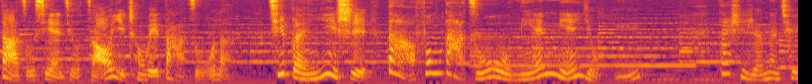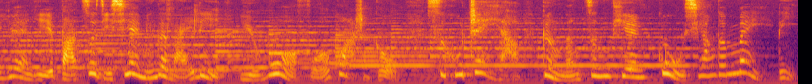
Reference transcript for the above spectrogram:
大足县就早已称为大足了，其本意是大丰大足，年年有余。但是人们却愿意把自己县名的来历与卧佛挂上钩，似乎这样更能增添故乡的魅力。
